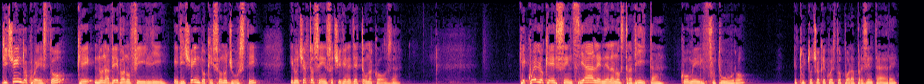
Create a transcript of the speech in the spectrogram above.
dicendo questo, che non avevano figli e dicendo che sono giusti, in un certo senso ci viene detta una cosa, che quello che è essenziale nella nostra vita come il futuro e tutto ciò che questo può rappresentare,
